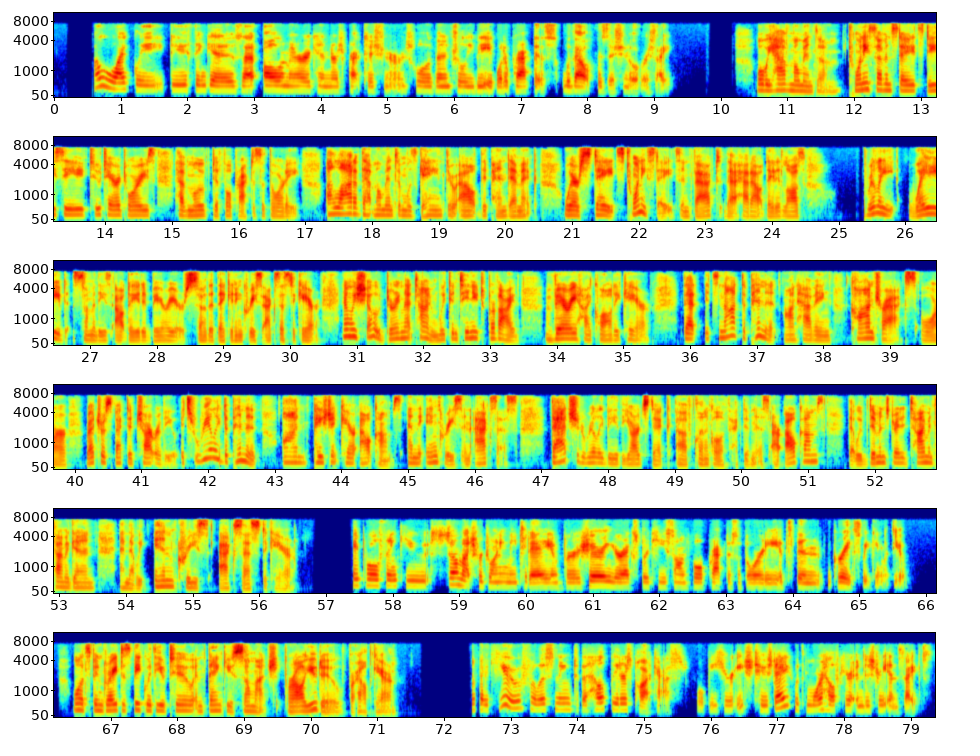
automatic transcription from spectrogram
How likely do you think it is that all American nurse practitioners will eventually be able to practice without physician oversight? Well, we have momentum. 27 states, DC, two territories have moved to full practice authority. A lot of that momentum was gained throughout the pandemic, where states, 20 states, in fact, that had outdated laws, really waived some of these outdated barriers so that they could increase access to care. And we showed during that time we continue to provide very high quality care. That it's not dependent on having contracts or retrospective chart review. It's really dependent on patient care outcomes and the increase in access that should really be the yardstick of clinical effectiveness our outcomes that we've demonstrated time and time again, and that we increase access to care. April, thank you so much for joining me today and for sharing your expertise on full practice authority. It's been great speaking with you. Well, it's been great to speak with you too, and thank you so much for all you do for healthcare. Thank you for listening to the Health Leaders Podcast. We'll be here each Tuesday with more healthcare industry insights.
